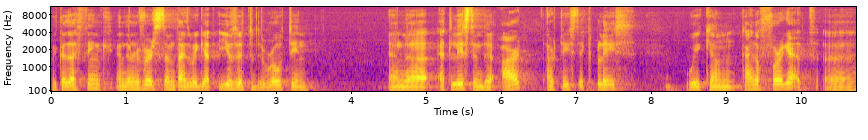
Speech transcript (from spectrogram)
because I think in the university sometimes we get used to the routine, and uh, at least in the art, artistic place, we can kind of forget uh,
